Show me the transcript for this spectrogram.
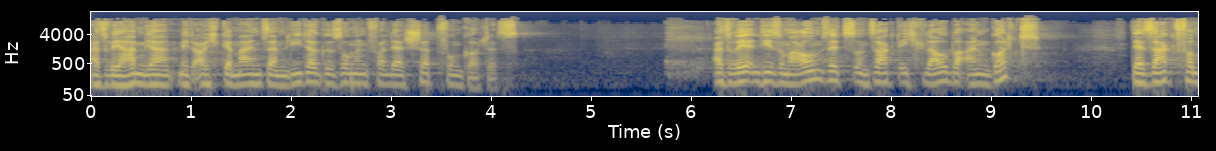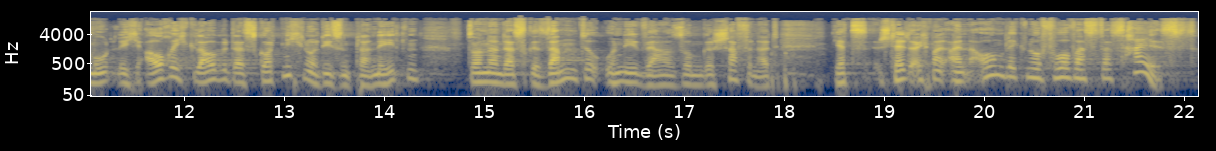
Also wir haben ja mit euch gemeinsam Lieder gesungen von der Schöpfung Gottes. Also wer in diesem Raum sitzt und sagt, ich glaube an Gott, der sagt vermutlich auch, ich glaube, dass Gott nicht nur diesen Planeten, sondern das gesamte Universum geschaffen hat. Jetzt stellt euch mal einen Augenblick nur vor, was das heißt.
